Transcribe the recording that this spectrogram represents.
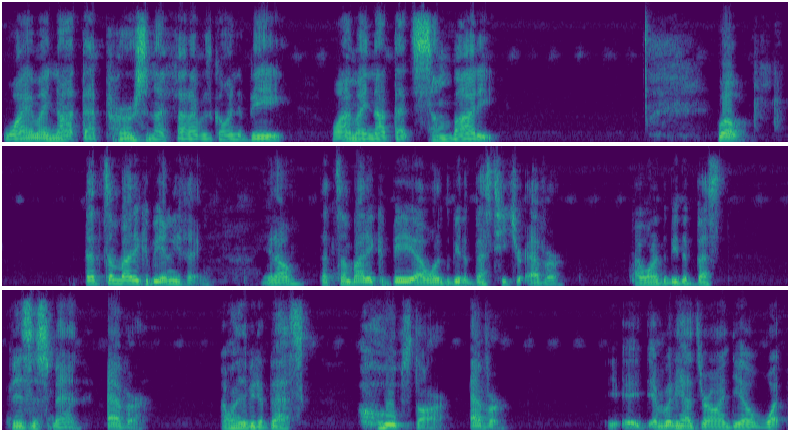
Why am I not that person I thought I was going to be? Why am I not that somebody? Well, that somebody could be anything. You know, that somebody could be I wanted to be the best teacher ever. I wanted to be the best businessman ever. I wanted to be the best hoop star ever. Everybody has their own idea of what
